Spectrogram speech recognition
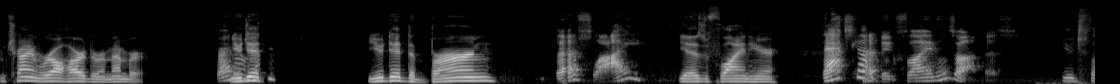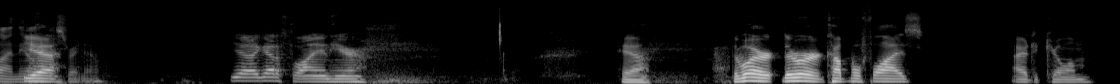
I'm trying real hard to remember. Try to You did. You did the burn. Is that a fly? Yeah, there's a fly in here. Zach's got a big fly in his office. Huge fly in the Yeah. office right now. Yeah, I got a fly in here. Yeah, there were there were a couple flies. I had to kill them.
